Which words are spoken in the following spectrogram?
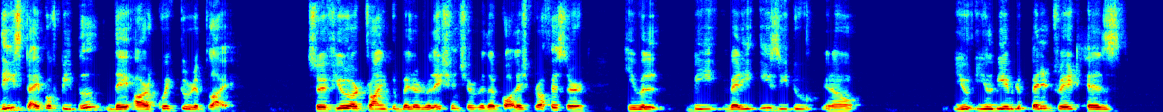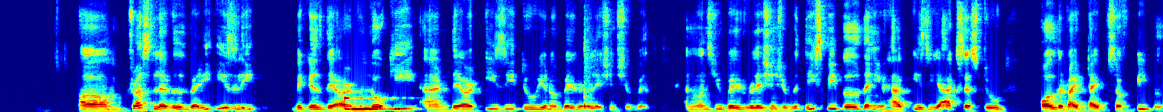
these type of people they are quick to reply. So if you are trying to build a relationship with a college professor he will be very easy to you know you you'll be able to penetrate his um, trust level very easily because they are low key and they are easy to you know build a relationship with. And once you build relationship with these people then you have easy access to all the right types of people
